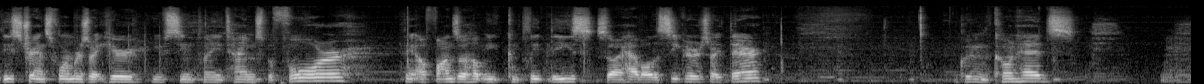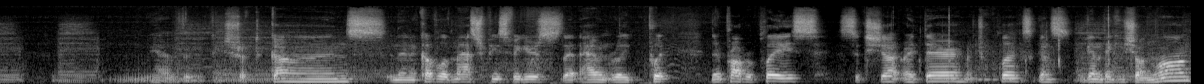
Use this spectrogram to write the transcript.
these Transformers right here, you've seen plenty of times before. I think Alfonso helped me complete these, so I have all the Seekers right there. Including the Coneheads. We have the Constructicons, and then a couple of Masterpiece figures that haven't really put their proper place. Six shot right there, Metroplex. Against, again, thank you, Sean Long.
